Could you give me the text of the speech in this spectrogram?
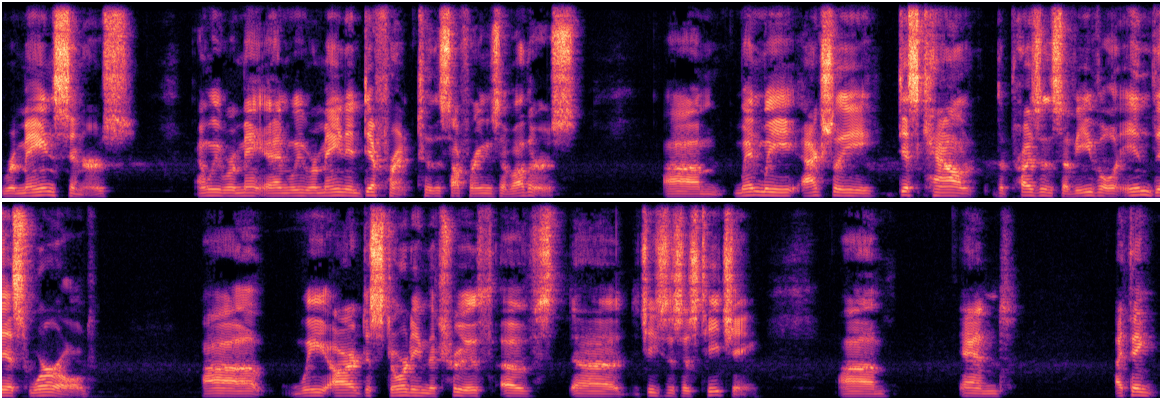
remain sinners, and we remain and we remain indifferent to the sufferings of others. Um, when we actually discount the presence of evil in this world, uh, we are distorting the truth of uh, teaching. Um, and I think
